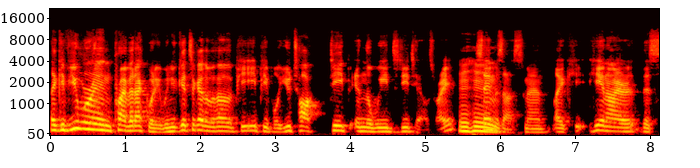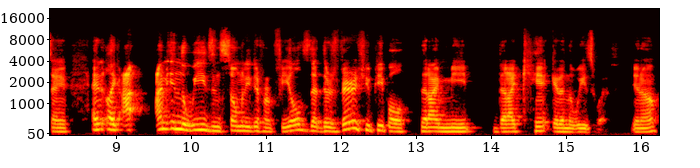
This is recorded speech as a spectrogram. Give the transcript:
like if you were in private equity, when you get together with other PE people, you talk deep in the weeds details, right? Mhm. Same as us, man. Like he, he and I are the same. And like I, I'm in the weeds in so many different fields that there's very few people that I meet that I can't get in the weeds with. You know,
